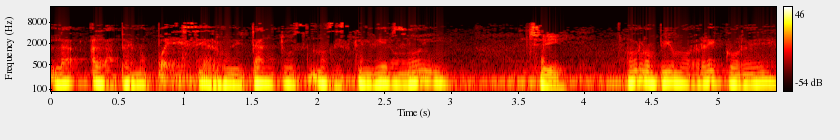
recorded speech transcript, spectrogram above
la- a la- pero no puede ser, Rudy, tantos nos escribieron hoy. Sí. Hoy rompimos récord, eh.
